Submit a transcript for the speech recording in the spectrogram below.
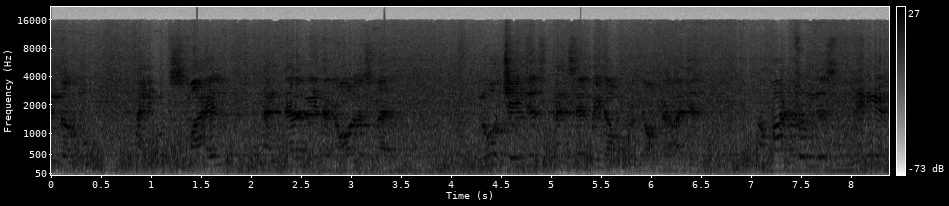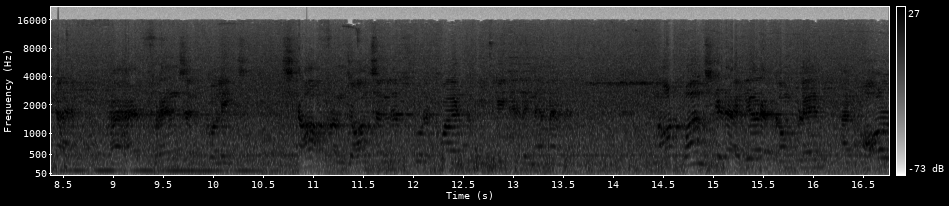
in the room and he would smile and tell me that all is well. No changes and send me down to Dr. Ajit. Apart from this, many a time I had friends and colleagues, staff from Johnson Lifts who required to be treated in MML. Not once did I hear a complaint and all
